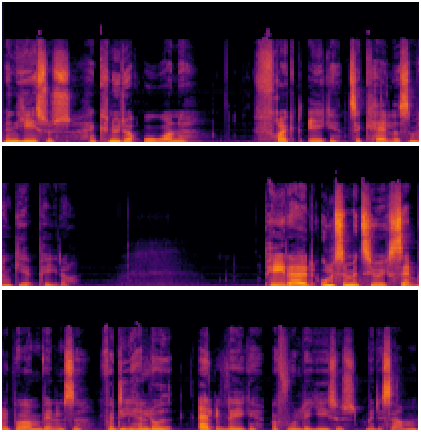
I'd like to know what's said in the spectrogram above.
Men Jesus, han knytter ordene, frygt ikke til kaldet, som han giver Peter. Peter er et ultimativt eksempel på omvendelse, fordi han lod alt ligge og fulgte Jesus med det samme.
